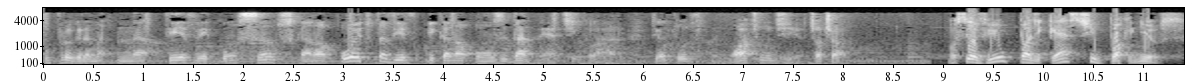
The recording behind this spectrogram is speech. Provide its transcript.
o programa na TV com Santos, canal 8 da Vivo e canal 11 da NET, claro. Tenham todos um ótimo dia. Tchau, tchau. Você viu o podcast Boc News.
